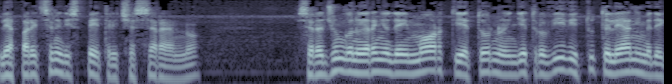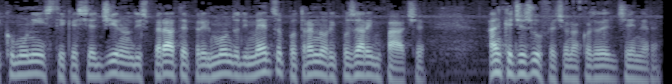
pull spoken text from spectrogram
le apparizioni di spettri cesseranno? Se raggiungono il regno dei morti e tornano indietro vivi, tutte le anime dei comunisti che si aggirano disperate per il mondo di mezzo potranno riposare in pace. Anche Gesù fece una cosa del genere.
